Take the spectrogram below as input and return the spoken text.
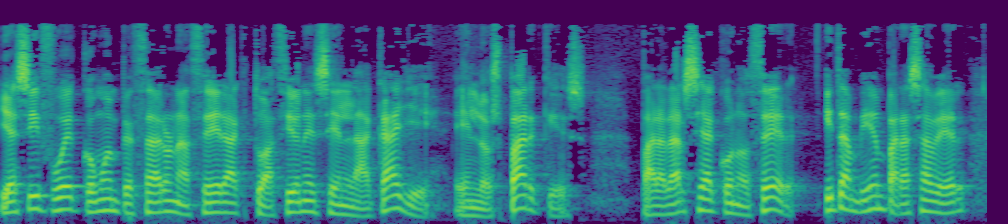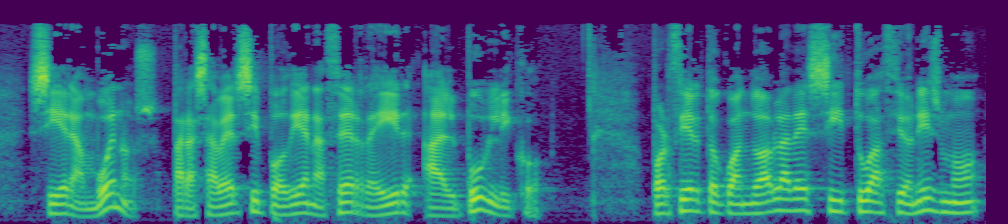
Y así fue como empezaron a hacer actuaciones en la calle, en los parques, para darse a conocer y también para saber si eran buenos, para saber si podían hacer reír al público. Por cierto, cuando habla de situacionismo,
